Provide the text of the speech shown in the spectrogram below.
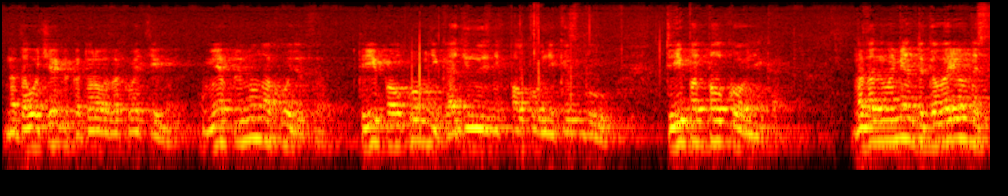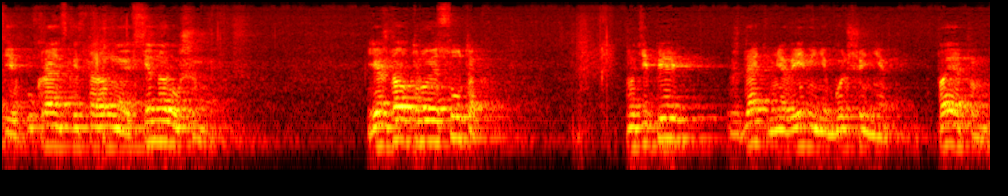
на того человека, которого захватили. У меня в плену находятся три полковника, один из них полковник СБУ, три подполковника. На данный момент договоренности украинской стороной все нарушены. Я ждал трое суток, но теперь ждать у меня времени больше нет. Поэтому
